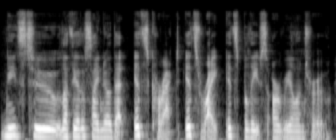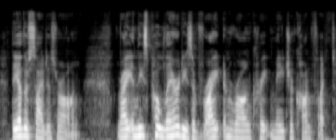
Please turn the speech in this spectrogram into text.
needs to let the other side know that it's correct, it's right, its beliefs are real and true. The other side is wrong, right? And these polarities of right and wrong create major conflict.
